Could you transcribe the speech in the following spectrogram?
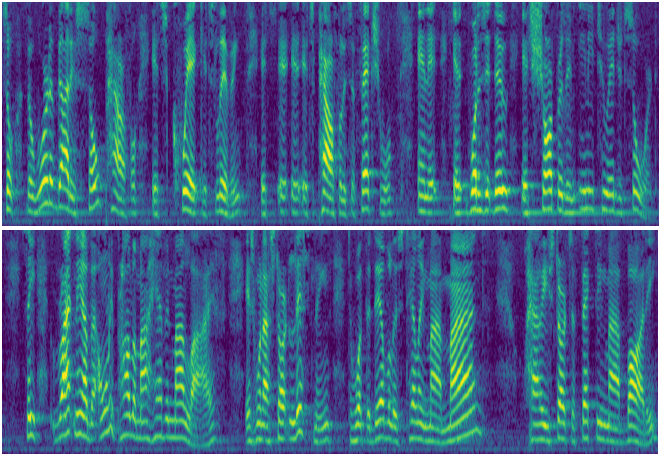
So the Word of God is so powerful. It's quick. It's living. It's, it, it's powerful. It's effectual. And it, it, what does it do? It's sharper than any two-edged sword. See, right now, the only problem I have in my life is when I start listening to what the devil is telling my mind, how he starts affecting my body,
